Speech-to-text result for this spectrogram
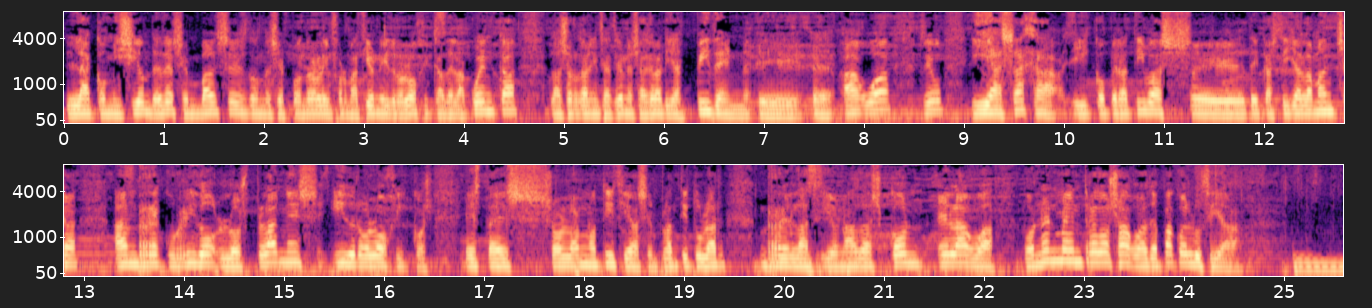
la comisión de desembalses, donde se expondrá la información hidrológica de la cuenca. Las organizaciones agrarias piden eh, eh, agua y Asaja y cooperativas eh, de Castilla-La Mancha han recurrido los planes hidrológicos. Estas son las noticias en plan titular relacionadas con el agua. Ponedme entre dos aguas de Paco y Lucía. Mm-hmm.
